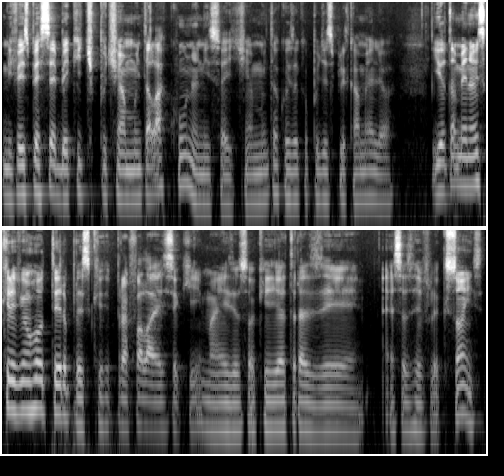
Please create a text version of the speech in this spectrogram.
me fez perceber que, tipo, tinha muita lacuna nisso aí, tinha muita coisa que eu podia explicar melhor. E eu também não escrevi um roteiro para falar isso aqui, mas eu só queria trazer essas reflexões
